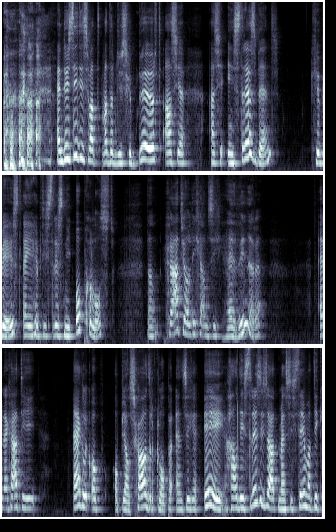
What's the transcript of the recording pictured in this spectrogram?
en dus dit is wat, wat er dus gebeurt als je, als je in stress bent geweest en je hebt die stress niet opgelost. Dan gaat jouw lichaam zich herinneren. En dan gaat hij eigenlijk op, op jouw schouder kloppen en zeggen: Hé, hey, haal die stress eens uit mijn systeem, want ik,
